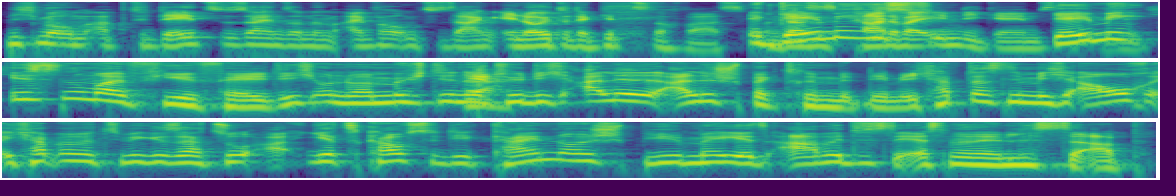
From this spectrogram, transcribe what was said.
nicht mal um up to date zu sein, sondern einfach um zu sagen, ey Leute, da gibt's noch was. Und Gaming gerade bei Indie-Games. Gaming ist nun mal vielfältig und man möchte natürlich alle, alle Spektren mitnehmen. Ich habe das nämlich auch. Ich habe immer zu mir gesagt, so, jetzt kaufst du dir kein neues Spiel mehr, jetzt arbeitest du erstmal deine Liste ab.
